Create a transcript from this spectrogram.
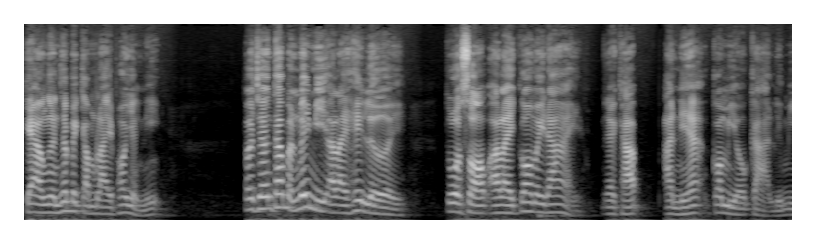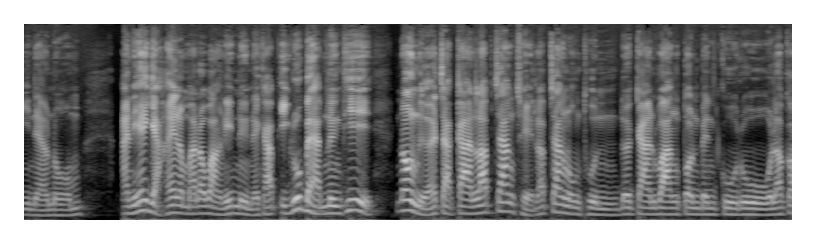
แกเอาเงินฉันไปกำไรเพราะอย่างนี้ เพราะฉะนั้นถ้ามันไม่มีอะไรให้เลย ตรวจสอบอะไรก็ไม่ได้นะครับ อันนี้ก็มีโอกาสหรือมีแนวโน้ม อันนี้อยากให้เรามาระวังนิดนึงนะครับ อีกรูปแบบหนึ่งที่นอกเหนือจากการรับจ้างเทรดรับจ้างลงทุน โดยการวางตนเป็นกูรู แล้วก็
